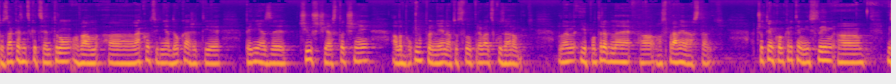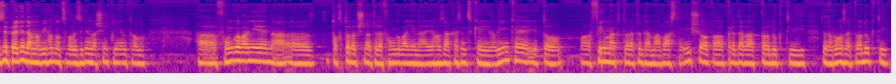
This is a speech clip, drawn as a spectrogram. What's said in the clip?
to zákaznícke centrum vám na konci dňa dokáže tie peniaze či už čiastočne alebo úplne na tú svoju prevádzku zarobiť. Len je potrebné ho správne nastaviť. Čo tým konkrétne myslím? My sme prednedávno vyhodnocovali s jedným našim klientom fungovanie na tohto ročné, teda fungovanie na jeho zákazníckej linke. Je to firma, ktorá teda má vlastný e-shop, predáva produkty, teda rôzne produkty,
